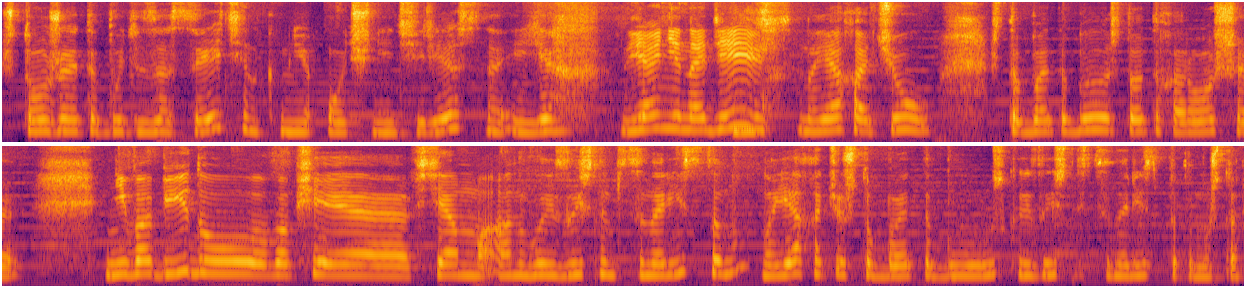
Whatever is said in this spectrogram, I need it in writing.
что же это будет за сеттинг, мне очень интересно. И я, я не надеюсь, но я хочу, чтобы это было что-то хорошее. Не в обиду вообще всем англоязычным сценаристам, но я хочу, чтобы это был русскоязычный сценарист, потому что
